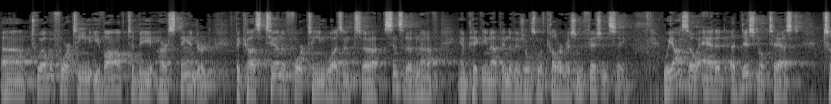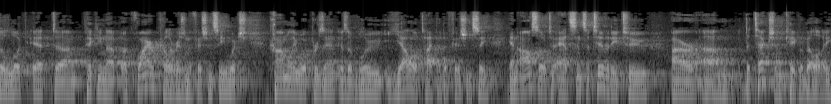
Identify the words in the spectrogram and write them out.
Uh, 12 of 14 evolved to be our standard because 10 of 14 wasn't sensitive enough in picking up individuals with color vision deficiency. We also added additional tests to look at um, picking up acquired color vision deficiency, which commonly will present as a blue yellow type of deficiency, and also to add sensitivity to our um, detection capability,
